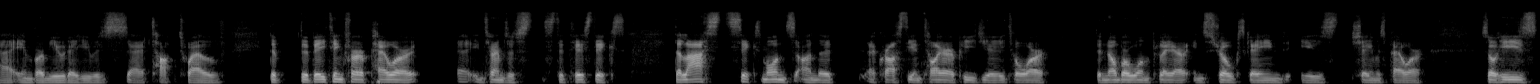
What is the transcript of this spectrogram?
uh, in Bermuda, he was uh, top 12. The the big thing for Power uh, in terms of statistics, the last six months on the across the entire PGA Tour, the number one player in strokes gained is Seamus Power. So he's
